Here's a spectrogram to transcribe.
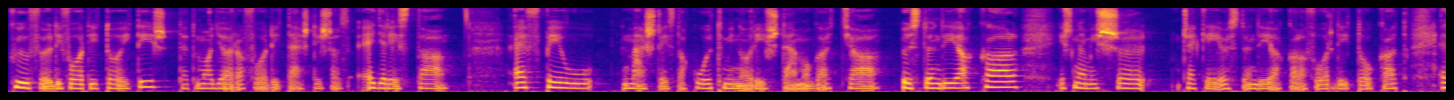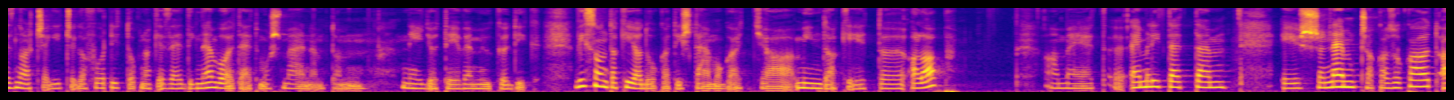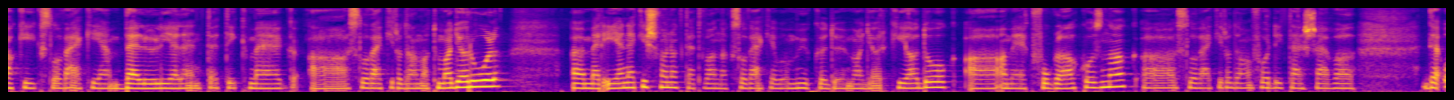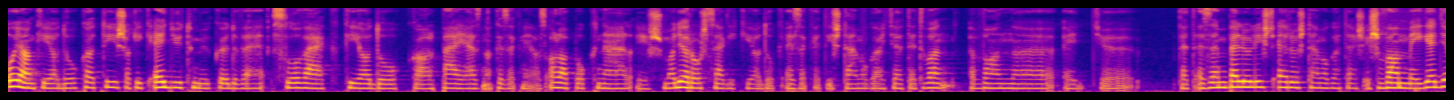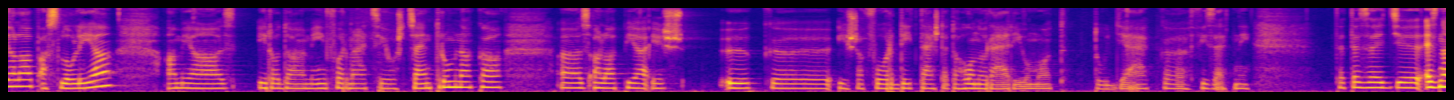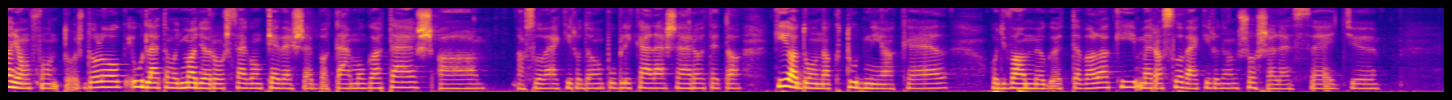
külföldi fordítóit is, tehát magyarra fordítást is. Az egyrészt a FPU, másrészt a Kult is támogatja ösztöndíjakkal, és nem is csekély ösztöndíjakkal a fordítókat. Ez nagy segítség a fordítóknak, ez eddig nem volt, tehát most már nem tudom, négy-öt éve működik. Viszont a kiadókat is támogatja mind a két alap, amelyet említettem, és nem csak azokat, akik Szlovákián belül jelentetik meg a szlovák irodalmat magyarul, mert ilyenek is vannak, tehát vannak Szlovákiában működő magyar kiadók, a, amelyek foglalkoznak a szlovák irodalom fordításával, de olyan kiadókat is, akik együttműködve szlovák kiadókkal pályáznak ezeknél az alapoknál, és magyarországi kiadók ezeket is támogatja. Tehát van, van egy tehát ezen belül is erős támogatás, és van még egy alap, a Szlolia, ami az irodalmi információs centrumnak a, az alapja, és ők is a fordítást, tehát a honoráriumot tudják fizetni. Tehát ez, egy, ez nagyon fontos dolog. Úgy látom, hogy Magyarországon kevesebb a támogatás a, a szlovák irodalom publikálására, tehát a kiadónak tudnia kell, hogy van mögötte valaki, mert a szlovák irodalom sose lesz egy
